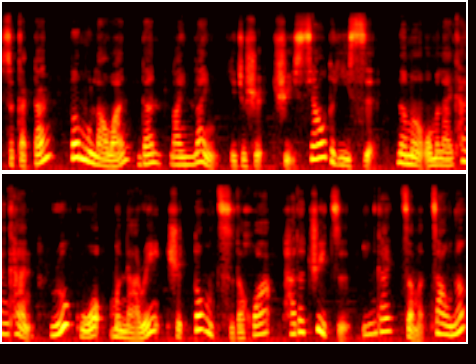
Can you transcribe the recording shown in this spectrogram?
sekatan pemulawan dan lain-lain，也就是取消的意思。那么我们来看看，如果 menari 是动词的话，它的句子应该怎么造呢？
